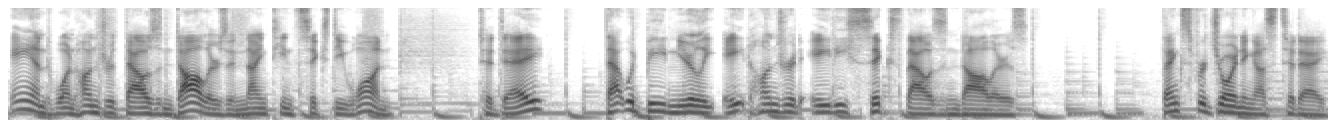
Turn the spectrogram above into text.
and $100,000 in 1961. Today, that would be nearly $886,000. Thanks for joining us today.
